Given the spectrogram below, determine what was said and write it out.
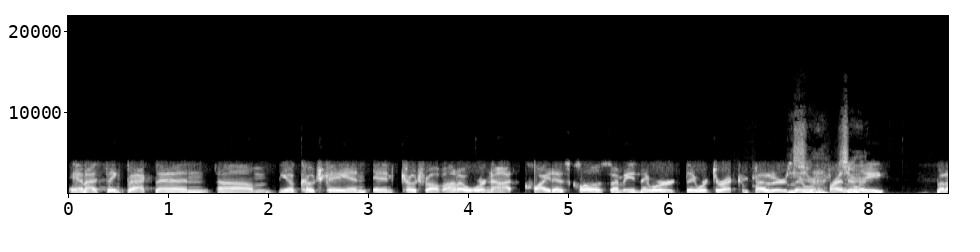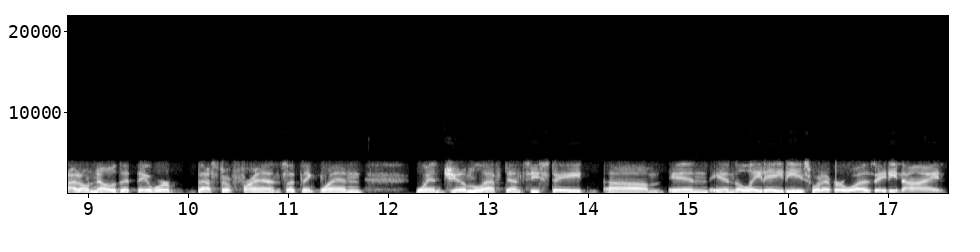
And I think back then, um, you know, Coach K and, and Coach Valvano were not quite as close. I mean, they were they were direct competitors. They sure, were friendly, sure but I don't know that they were best of friends. I think when when Jim left NC State um, in in the late '80s, whatever it was, '89.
